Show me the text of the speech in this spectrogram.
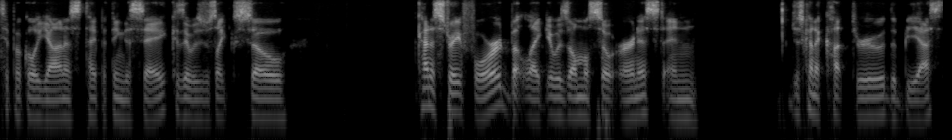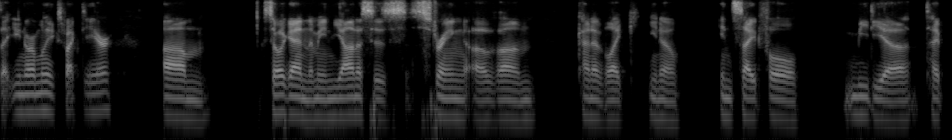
typical Giannis type of thing to say because it was just like so kind of straightforward, but like it was almost so earnest and just kind of cut through the BS that you normally expect to hear. Um, so again, I mean, Giannis's string of um, kind of like you know insightful media type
